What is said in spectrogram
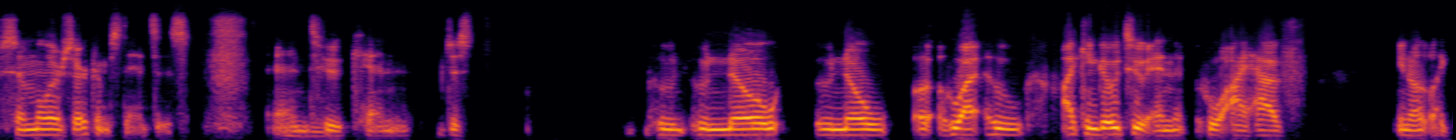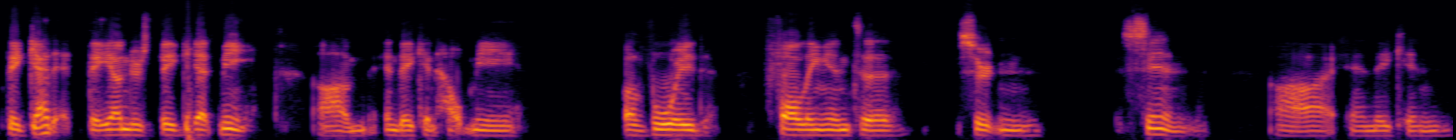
similar circumstances and mm-hmm. who can just who who know who know uh, who I who I can go to and who I have, you know, like they get it. They under they get me, um, and they can help me avoid falling into certain sin, uh, and they can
